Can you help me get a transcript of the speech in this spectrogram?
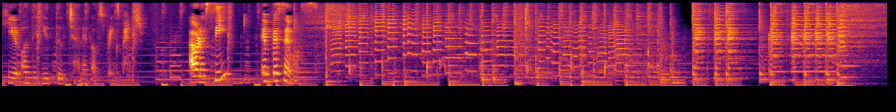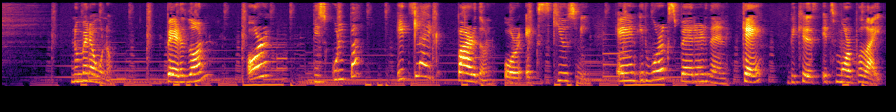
here on the YouTube channel of Spring Spanish. Ahora sí, empecemos. Número uno, perdón or disculpa. It's like pardon or excuse me, and it works better than que because it's more polite.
